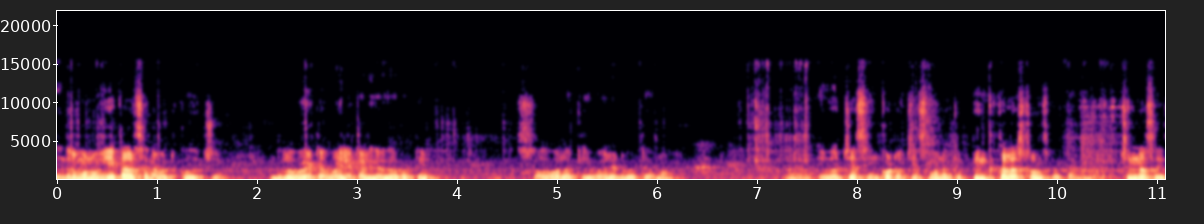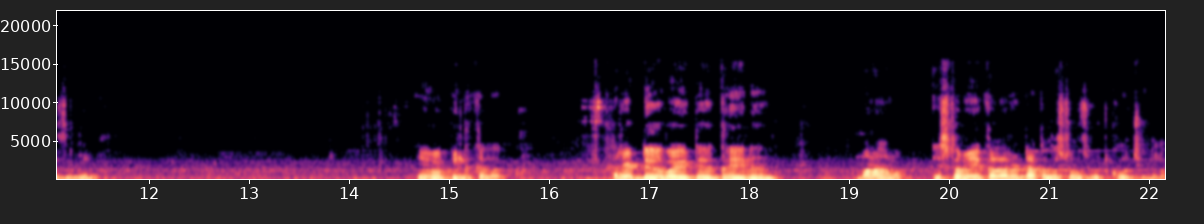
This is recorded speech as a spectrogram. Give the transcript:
ఇందులో మనం ఏ కలర్స్ అయినా పెట్టుకోవచ్చు. ఇందులో వైట్ వైలెట్ అడిగారు కాబట్టి సో వాళ్ళకి వైలెట్ పెట్టాను. ఇవి వచ్చేసి ఇంకోటి వచ్చేసి మనకి పింక్ కలర్ స్టోన్స్ పెట్టాను ఇందులో. చిన్న సైజు ఇవి. ఇవేమో pink colour red white green మన ఇష్టం ఏ కలర్ అంటే ఆ కలర్ స్టోన్స్ పెట్టుకోవచ్చు ఇందులో.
